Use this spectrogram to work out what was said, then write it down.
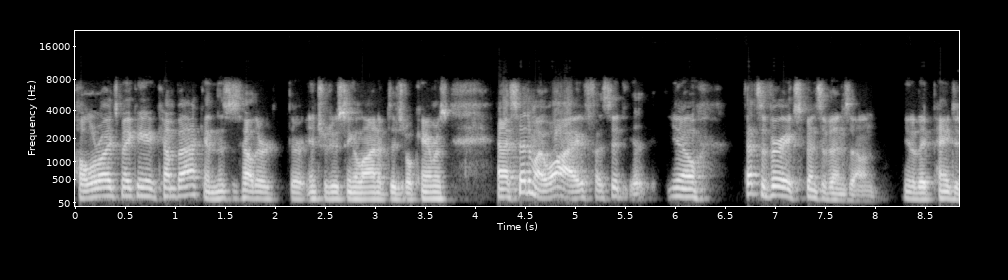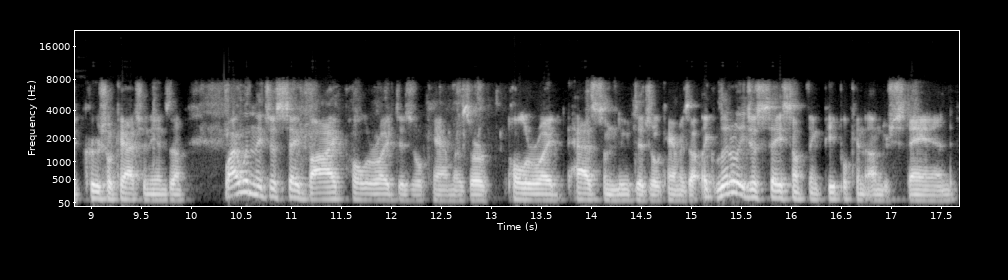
Polaroid's making a comeback and this is how they're, they're introducing a line of digital cameras. And I said to my wife, I said, you know, that's a very expensive end zone you know, they painted crucial catch in the end zone. Why wouldn't they just say buy Polaroid digital cameras or Polaroid has some new digital cameras out? Like literally just say something people can understand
